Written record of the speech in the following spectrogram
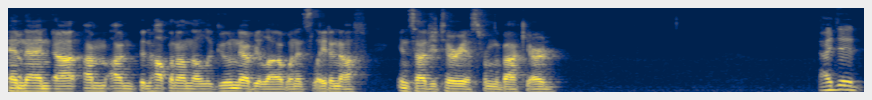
and then uh, I'm I've been hopping on the Lagoon Nebula when it's late enough in Sagittarius from the backyard. I did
